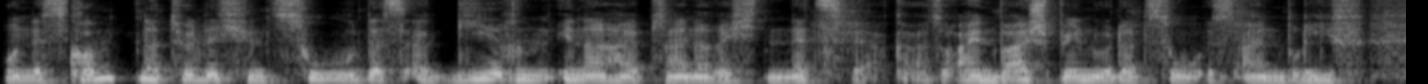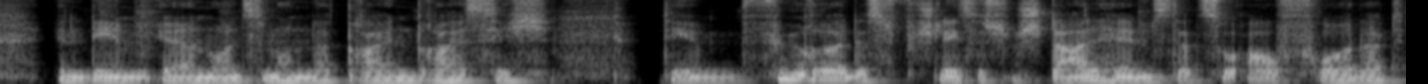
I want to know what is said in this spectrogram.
Und es kommt natürlich hinzu das Agieren innerhalb seiner rechten Netzwerke. Also ein Beispiel nur dazu ist ein Brief, in dem er 1933 dem Führer des schlesischen Stahlhelms dazu auffordert,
